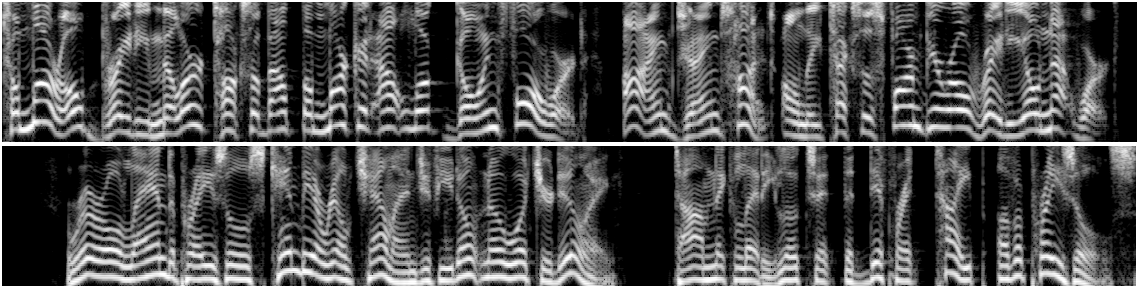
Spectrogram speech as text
Tomorrow, Brady Miller talks about the market outlook going forward. I'm James Hunt on the Texas Farm Bureau Radio Network. Rural land appraisals can be a real challenge if you don't know what you're doing. Tom Nicoletti looks at the different type of appraisals.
